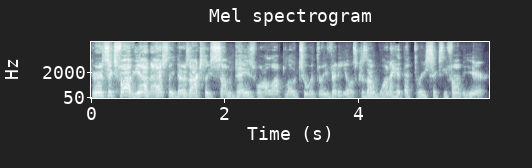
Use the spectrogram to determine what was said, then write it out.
365, yeah, and actually, there's actually some days where I'll upload two or three videos because I want to hit that 365 a year.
